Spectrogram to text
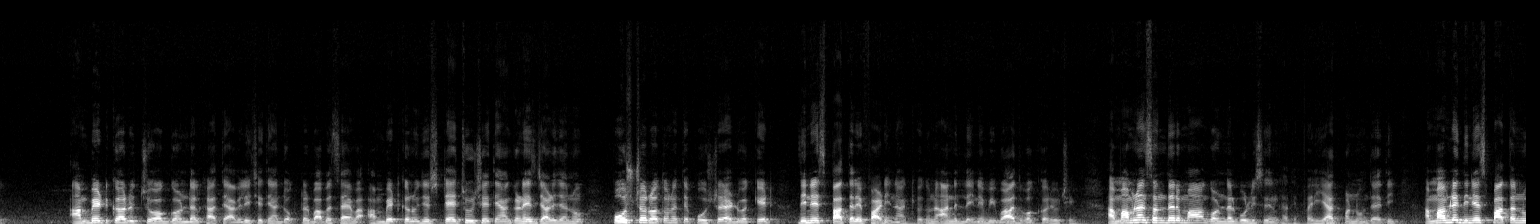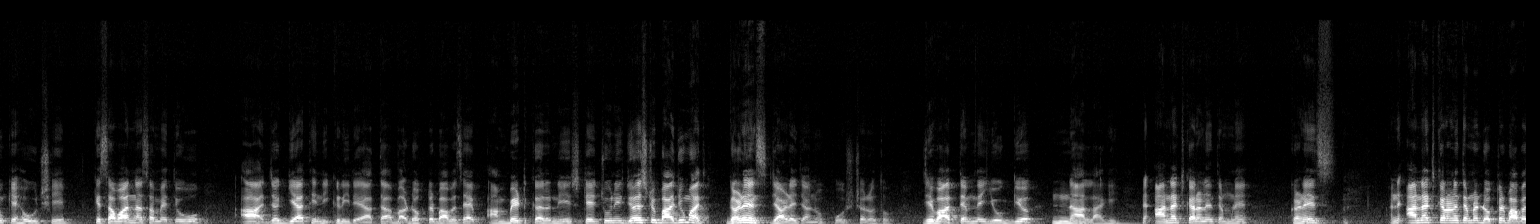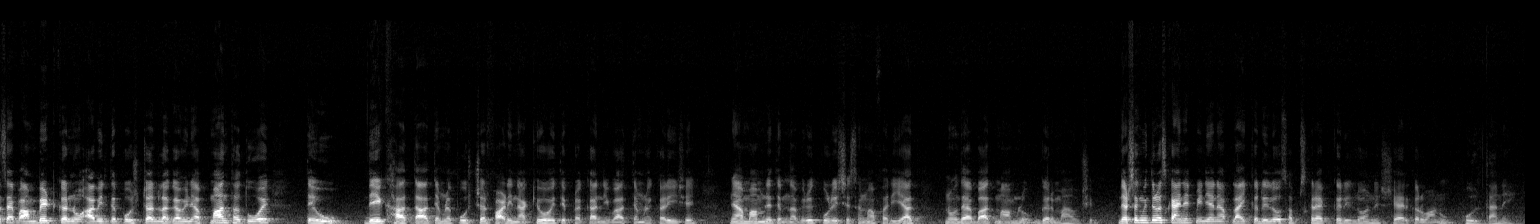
આંબેડકર ચોક ગોંડલ ખાતે આવેલી છે. ત્યાં ડૉક્ટર બાબા સાહેબ આંબેડકરનું જે સ્ટેચ્યુ છે, ત્યાં ગણેશ જાડેજાનું પોસ્ટર હતો ને તે પોસ્ટર એડવોકેટ દિનેશ પાતરે ફાડી નાખ્યો હતો અને આને લઈને વિવાદ વકર્યો છે. આ મામલાના સંદર્ભમાં ગોંડલ પોલીસ સ્ટેશન ખાતે ફરિયાદ પણ નોંધાઈ હતી. આ મામલે દિનેશ પાતરનું કહેવું છે કે સવારના સમયે તેઓ આ જગ્યાથી નીકળી રહ્યા હતા. ડૉક્ટર બાબા સાહેબ આંબેડકરની સ્ટેચ્યુની જસ્ટ બાજુમાં જ ગણેશ જાડેજાનો પોસ્ટર હતો, જે વાત તેમને યોગ્ય ના લાગી અને આના જ કારણે તેમણે ગણેશ અને આના જ કારણે તેમણે ડૉક્ટર બાબા સાહેબ આંબેડકરનું આવી રીતે પોસ્ટર લગાવીને અપમાન થતું હોય તેવું દેખાતા તેમણે પોસ્ટર ફાડી નાખ્યો હોય તે પ્રકારની વાત તેમણે કરી છે અને આ મામલે તેમના વિરુદ્ધ પોલીસ સ્ટેશનમાં ફરિયાદ નોંધાયા બાદ મામલો ગરમાયો છે. દર્શક મિત્રો સ્કાયનેટ મીડિયાને આપ લાઇક કરી લો સબસ્ક્રાઇબ કરી લો અને શેર કરવાનું ભૂલતા નહીં.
